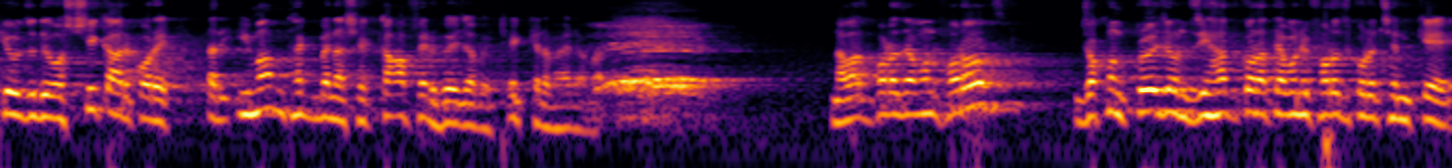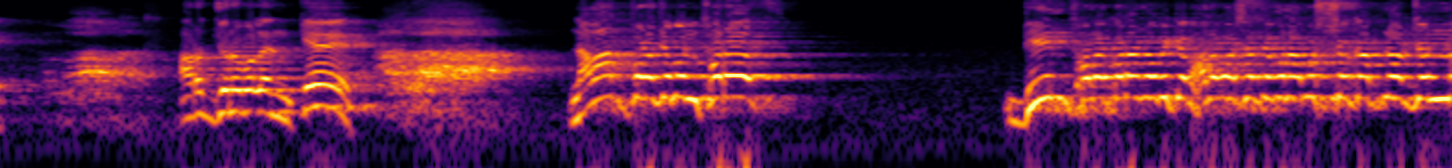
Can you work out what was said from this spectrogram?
কেউ যদি অস্বীকার করে, তার ইমাম থাকবে না, সে কাফের হয়ে যাবে। ঠিক কেনা ভাইরা ভাই নামাজ পড়া যেমন ফরজ, যখন প্রয়োজন জিহাদ করা তেমনই ফরজ করেছেন কে? আরও জোরে বলেন, কে? নামাজ পড়া যেমন ফরজ দিন ফলো করা নবীকে ভালোবাসা যেমন আবশ্যক আপনার জন্য,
